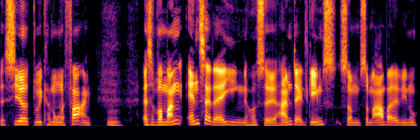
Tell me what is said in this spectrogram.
øh, siger, at du ikke har nogen erfaring. Mm. Altså, hvor mange ansatte er I egentlig hos uh, Heimdall Games, som, som arbejder lige nu?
